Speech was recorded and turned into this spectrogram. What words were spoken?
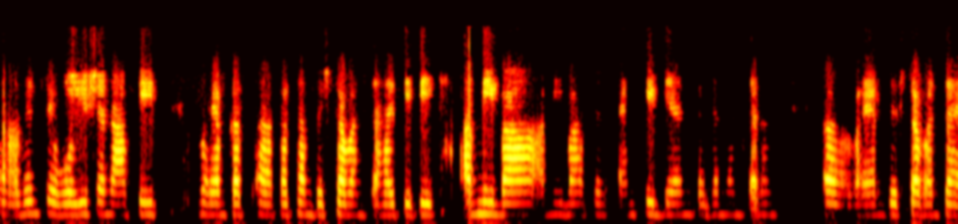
डार्विन्स् एवोल्यूशन् आसीत् वयं कथं दृष्टवन्तः इति अमीबा अमीबा एम्फिबियन् तदनन्तरं वयं दृष्टवन्तः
